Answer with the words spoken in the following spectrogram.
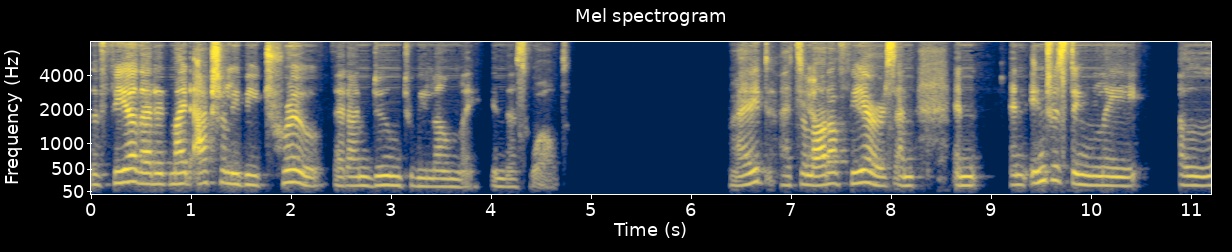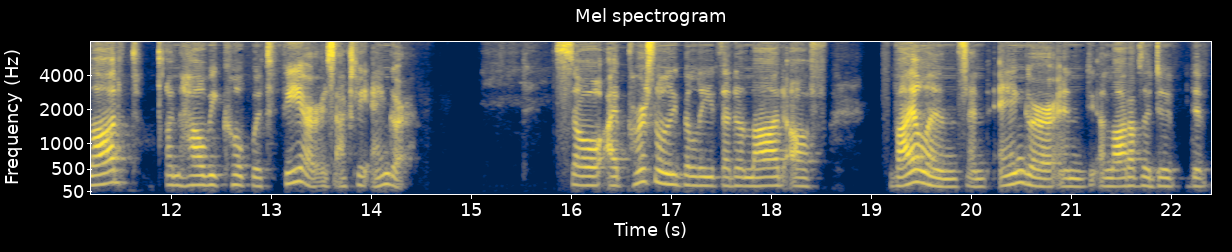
The fear that it might actually be true that I'm doomed to be lonely in this world. Right? It's a lot of fears. And, and, and interestingly, a lot on how we cope with fear is actually anger. So I personally believe that a lot of violence and anger and a lot of the, the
